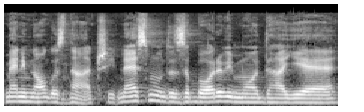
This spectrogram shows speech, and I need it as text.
meni mnogo znači. Ne smemo da zaboravimo da je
